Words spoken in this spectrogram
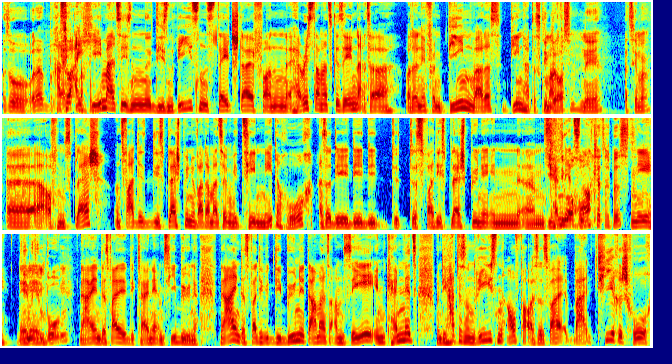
so, oder? Äh, Hast du eigentlich machen. jemals diesen, diesen riesen Stage-Style von Harris damals gesehen? Als er, oder nee, von Dean war das? Dean hat das Dean gemacht. Dawson? Nee, erzähl mal. äh, auf dem Splash. Und zwar die, die Splashbühne war damals irgendwie 10 Meter hoch. Also die, die, die, die das war die Splashbühne in ähm, Die, wie du auch noch. hochgeklettert bist? Nee, nee, Die nee. mit dem Bogen? Nein, das war die kleine MC-Bühne. Nein, das war die, die Bühne damals am See in Chemnitz und die hatte so einen riesen Aufbau. Also es war, war tierisch hoch.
